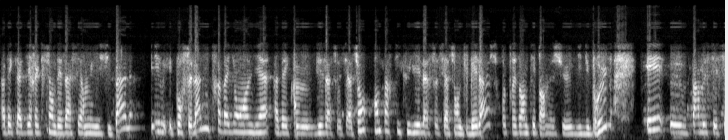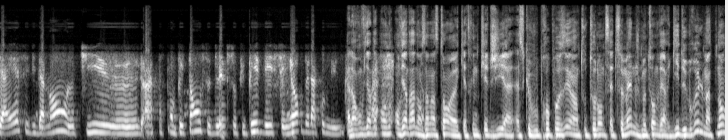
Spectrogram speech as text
avec la direction des affaires municipales. Et, et pour cela, nous travaillons en lien avec euh, des associations, en particulier l'association du Bellage, représentée par Monsieur Guy Dubrul, et euh, par le CCAS évidemment, euh, qui euh, a pour compétence de s'occuper des seniors de la commune. Alors on viendra, on, on viendra dans un instant, euh, Catherine Piedji, à, à ce que vous proposez hein, tout au long de cette semaine. Je me tourne vers Guy Dubrul maintenant,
